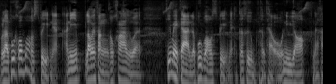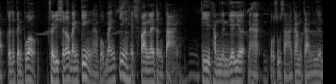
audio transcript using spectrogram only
เวลาพูดคำว่า Wall Street เนี่ย อันนี้เล่าให้ฟังคร่าวๆคือว่าที่อเมริกาเราพูด Wall Street เนี่ยก็คือแถวแถวนิวยอร์กนะครับ ก็จะเป็นพวก traditional banking นะพวก banking hedge fund อะไรต่าง ที่ทำเงินเยอะๆนะฮะอุตสาหกรรมการเงิน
